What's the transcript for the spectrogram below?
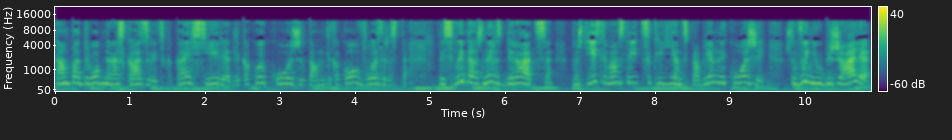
Там подробно рассказывается, какая серия, для какой кожи, там, для какого возраста. То есть вы должны разбираться, потому что если вам встретится клиент с проблемной кожей, чтобы вы не убежали,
